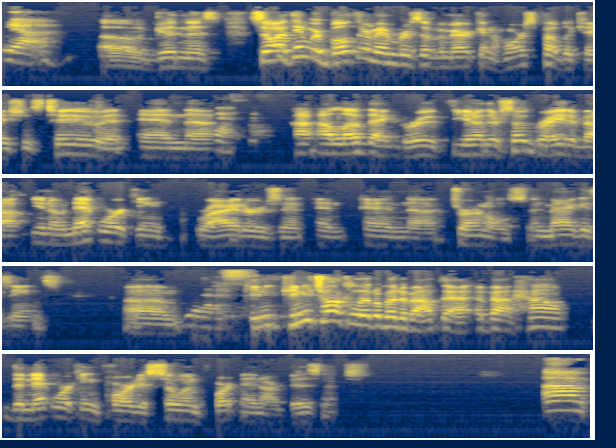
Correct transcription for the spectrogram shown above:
Yeah. Oh goodness. So I think we're both are members of American Horse Publications too, and and uh, yes. I, I, love that group. You know, they're so great about you know networking writers and and and uh, journals and magazines. Um, yes. Can you can you talk a little bit about that? About how the networking part is so important in our business. Um,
